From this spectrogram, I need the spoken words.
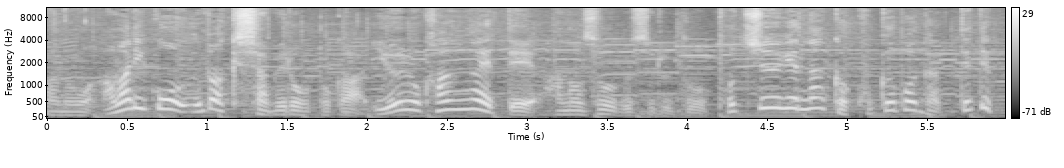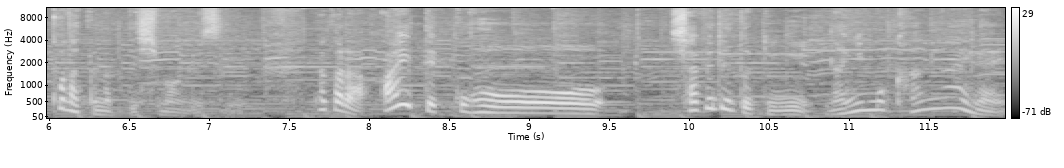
あの、あまりこう、うまく喋ろうとか、いろいろ考えて話そうとすると、途中でなんか言葉が出てこなくなってしまうんですよ。だから、あえてこう、喋るときに何も考えない。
